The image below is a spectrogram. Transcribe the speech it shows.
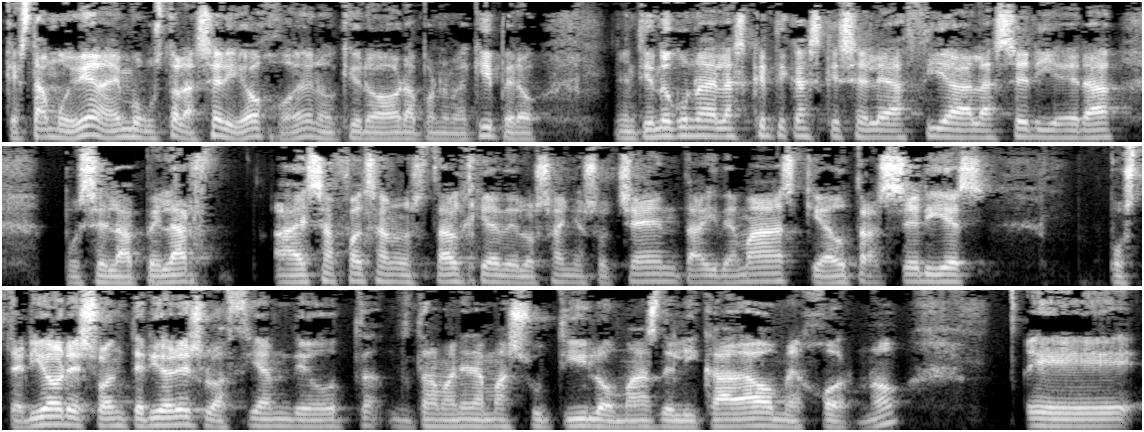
que está muy bien, a mí me gustó la serie, ojo, eh, no quiero ahora ponerme aquí, pero entiendo que una de las críticas que se le hacía a la serie era pues el apelar a esa falsa nostalgia de los años 80 y demás, que a otras series posteriores o anteriores lo hacían de otra, de otra manera más sutil o más delicada o mejor, ¿no? Eh,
